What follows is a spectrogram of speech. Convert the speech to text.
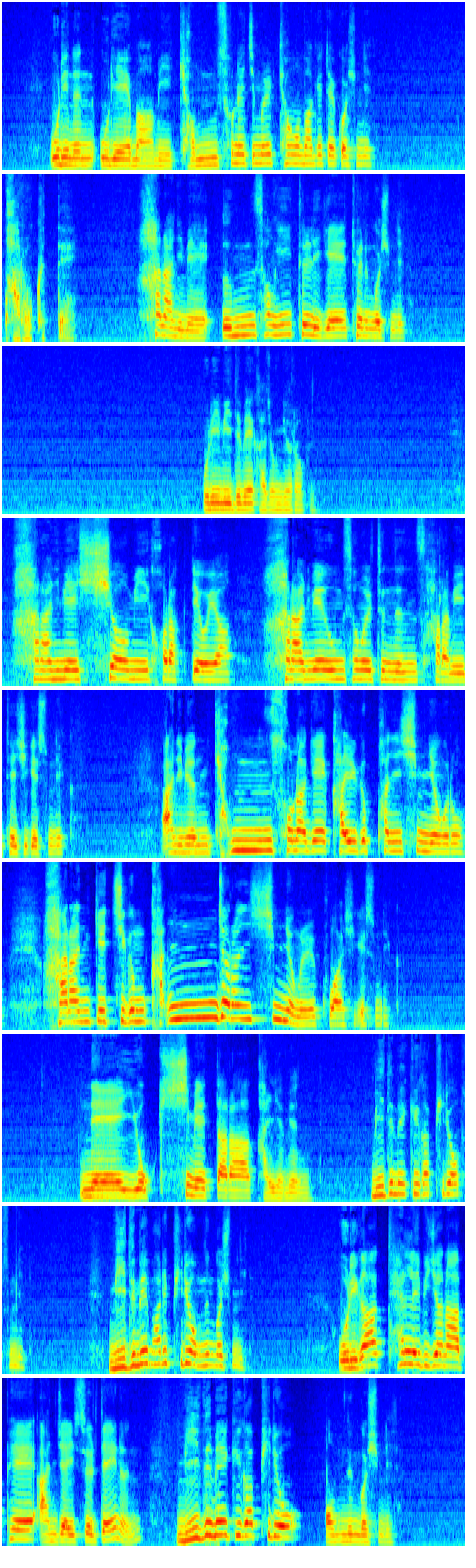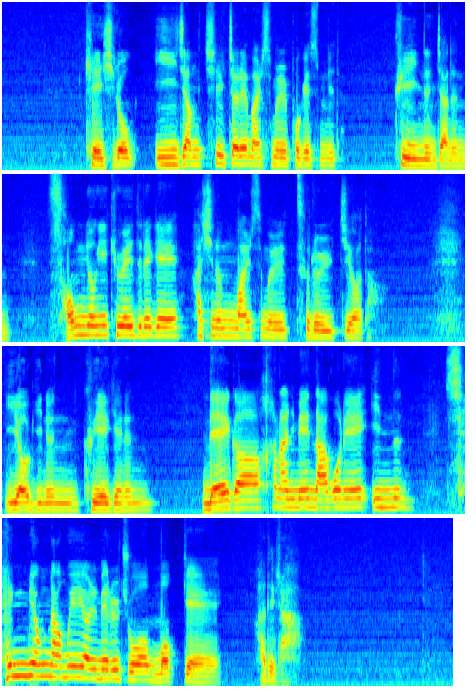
우리는 우리의 마음이 겸손해짐을 경험하게 될 것입니다. 바로 그때 하나님의 음성이 들리게 되는 것입니다. 우리 믿음의 가족 여러분, 하나님의 시험이 허락되어야 하나님의 음성을 듣는 사람이 되시겠습니까? 아니면 겸손하게 갈급한 심령으로 하나님께 지금 간절한 심령을 구하시겠습니까? 내 욕심에 따라 가려면 믿음의 귀가 필요 없습니다. 믿음의 발이 필요 없는 것입니다. 우리가 텔레비전 앞에 앉아 있을 때에는 믿음의 귀가 필요 없는 것입니다. 계시록 2장 7절의 말씀을 보겠습니다. 귀 있는 자는 성령이 교회들에게 하시는 말씀을 들을지어다. 여기는 그에게는 내가 하나님의 낙원에 있는 생명나무의 열매를 주어 먹게 하리라.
